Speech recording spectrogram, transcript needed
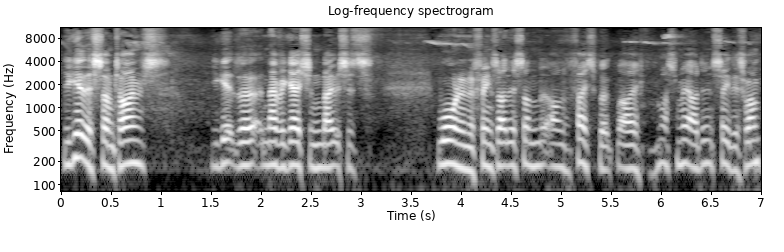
You get this sometimes. You get the navigation notices warning of things like this on on Facebook, but I must admit I didn't see this one.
